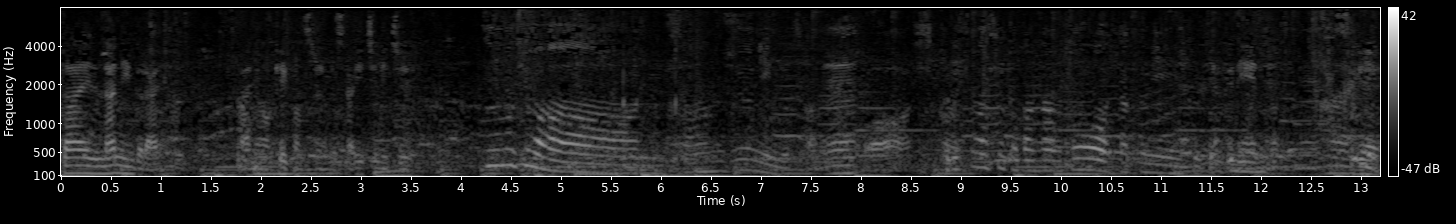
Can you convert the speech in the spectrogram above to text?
体何人ぐらいあの結婚するんですか？一日。普通の日は30人ですかね。クリスマスとかになると100人、 100人はい。すげえ。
